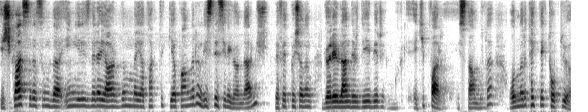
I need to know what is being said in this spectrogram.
işgal sırasında İngilizlere yardım ve yataklık yapanların listesini göndermiş. Refet Paşa'nın görevlendirdiği bir ekip var İstanbul'da. Onları tek tek topluyor.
